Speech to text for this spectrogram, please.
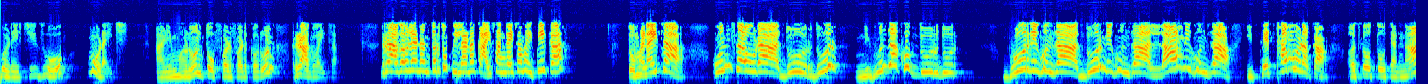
वडेची झोप मोडायची. आणि म्हणून तो फडफड करून रागवायचा. रागवल्यानंतर तो पिलांना काय सांगायचा माहितीये का? तो म्हणायचा उंच उडा दूर दूर निघून जा खूप दूर दूर. भूर निघून जा दूर निघून जा लांब निघून जा इथे थांबू नका. असो तो त्यांना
